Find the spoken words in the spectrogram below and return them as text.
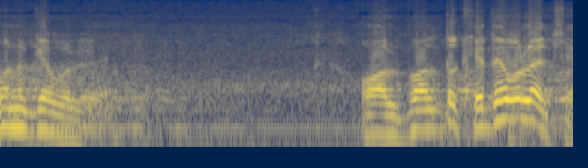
কোনো কে বলবে? অল্প অল্প খেতে বলেছে।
